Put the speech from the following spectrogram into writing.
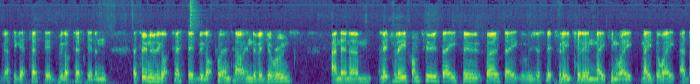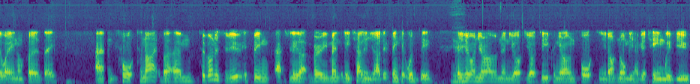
We had to get tested. We got tested, and as soon as we got tested, we got put into our individual rooms. And then, um, literally from Tuesday to Thursday, we was just literally chilling, making weight, made the weight, had the weigh in on Thursday, and fought tonight. But um, to be honest with you, it's been actually like very mentally challenging. I didn't think it would be because Yeah. you're on your own and you're you're deep in your own thoughts, and you don't normally have your team with you.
